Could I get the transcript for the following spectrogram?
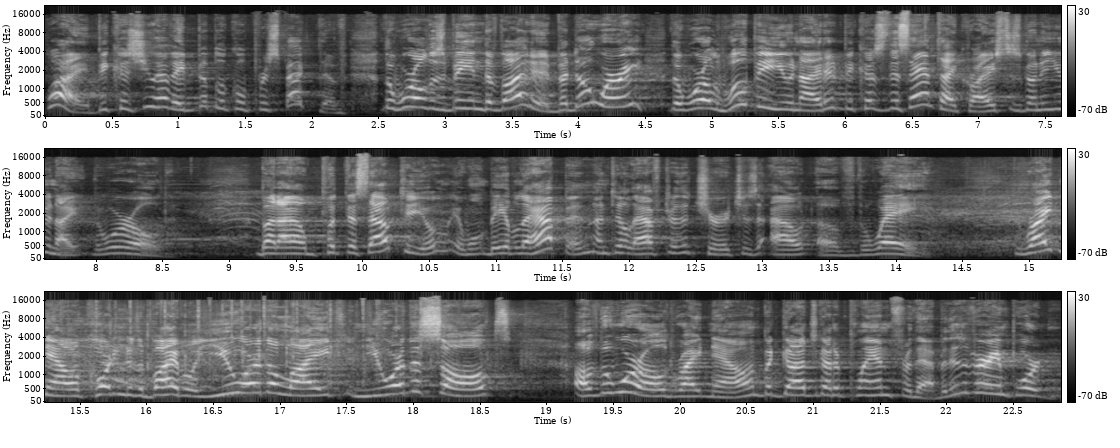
Why? Because you have a biblical perspective. The world is being divided, but don't worry, the world will be united because this Antichrist is going to unite the world. But I'll put this out to you it won't be able to happen until after the church is out of the way. Right now, according to the Bible, you are the light and you are the salt of the world right now, but God's got a plan for that. But this is very important.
